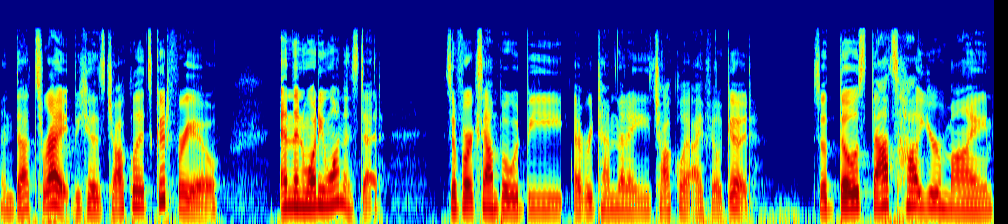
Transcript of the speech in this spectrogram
And that's right, because chocolate's good for you. And then what do you want instead? So, for example, would be every time that I eat chocolate, I feel good. So those that's how your mind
